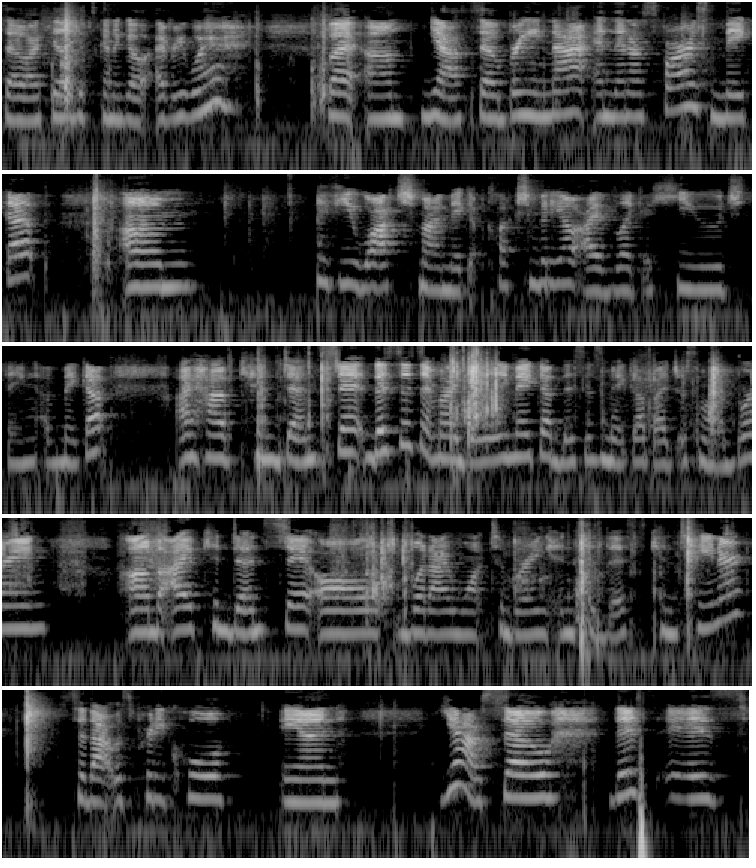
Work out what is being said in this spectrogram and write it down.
So I feel like it's going to go everywhere. But um, yeah, so bringing that. And then as far as makeup, um, if you watch my makeup collection video, I have like a huge thing of makeup. I have condensed it. This isn't my daily makeup. This is makeup I just want to bring. Um, but I've condensed it all what I want to bring into this container. So that was pretty cool. And yeah, so this is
